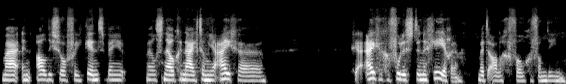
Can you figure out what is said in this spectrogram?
Maar in al die zorg voor je kind ben je wel snel geneigd om je eigen, je eigen gevoelens te negeren, met alle gevolgen van dien.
